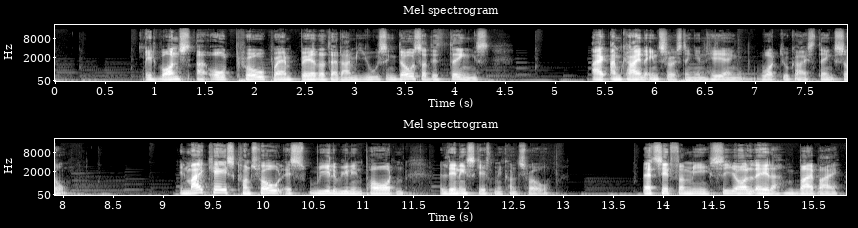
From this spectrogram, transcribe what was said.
it runs an old program better that I'm using. Those are the things I, I'm kind of interested in hearing what you guys think. So in my case, control is really, really important. Linux gives me control. That's it for me. See you all later. Bye bye.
